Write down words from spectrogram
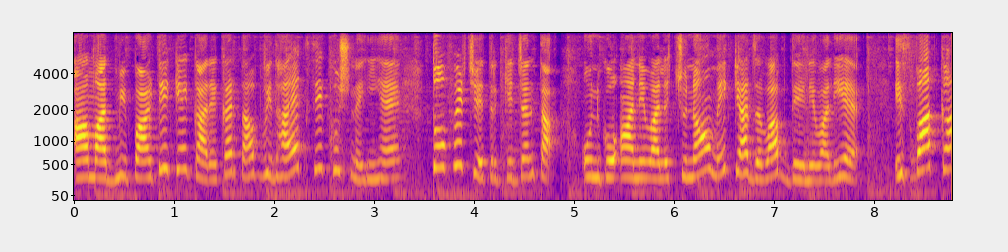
आम आदमी पार्टी के कार्यकर्ता विधायक से खुश नहीं है तो फिर क्षेत्र की जनता उनको आने वाले चुनाव में क्या जवाब देने वाली है? इस बात का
